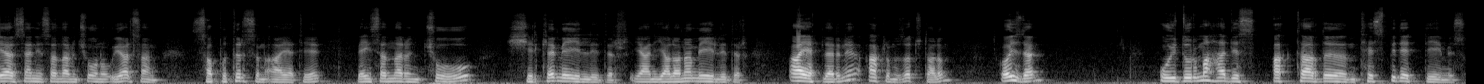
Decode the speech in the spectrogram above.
eğer sen insanların çoğunu uyarsan sapıtırsın ayeti ve insanların çoğu şirke meyillidir. Yani yalana meyillidir. Ayetlerini aklımızda tutalım. O yüzden uydurma hadis aktardığın, tespit ettiğimiz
